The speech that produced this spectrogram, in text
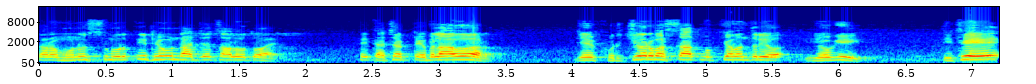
तर मनुस्मृती ठेवून राज्य चालवतो आहे. हे त्याच्या टेबलावर जे खुर्चीवर बसतात मुख्यमंत्री योगी तिथे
